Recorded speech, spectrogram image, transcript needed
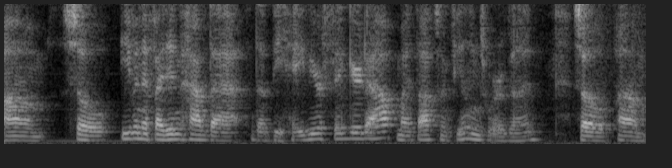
Um, so even if I didn't have that the behavior figured out, my thoughts and feelings were good. So um,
